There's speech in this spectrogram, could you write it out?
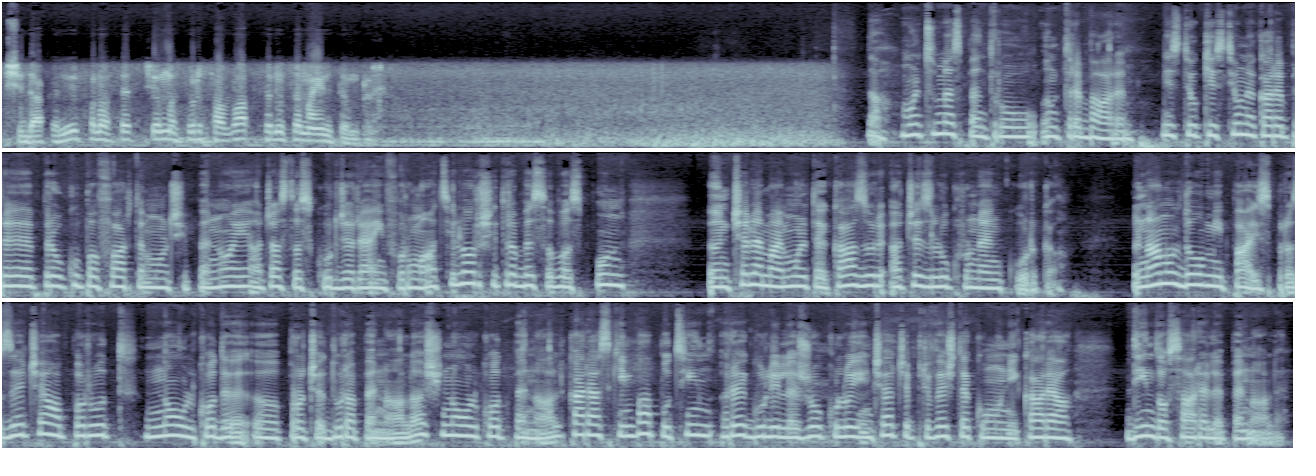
Și dacă nu îi folosesc, ce măsuri s-au luat să nu se mai întâmple. Da, mulțumesc pentru întrebare. Este o chestiune care pre- preocupă foarte mult și pe noi, această scurgere a informațiilor și trebuie să vă spun, în cele mai multe cazuri, acest lucru ne încurcă. În anul 2014 a apărut noul cod de uh, procedură penală și noul cod penal, care a schimbat puțin regulile jocului în ceea ce privește comunicarea din dosarele penale.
